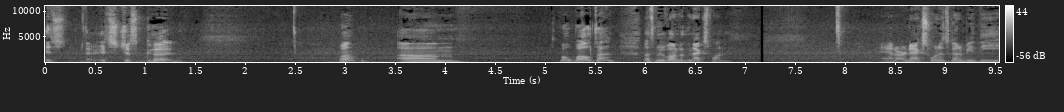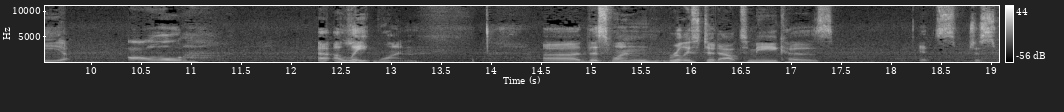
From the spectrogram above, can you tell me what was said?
it's it's just good. Well, um, well, well done. Let's move on to the next one. And our next one is going to be the all a, late one. Uh, this one really stood out to me because it's just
